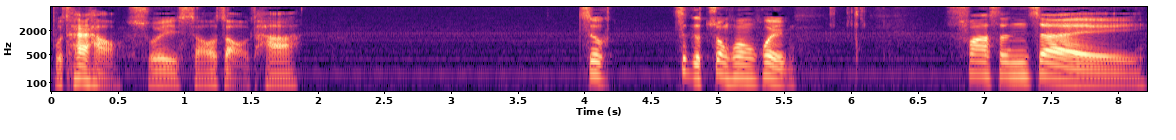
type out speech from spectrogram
不太好，所以少找他。这这个状况会发生在。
